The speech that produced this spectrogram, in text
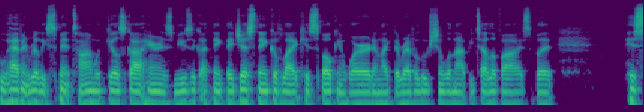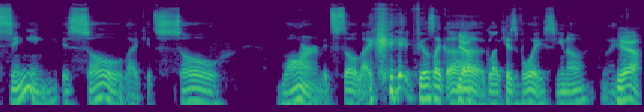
who haven't really spent time with Gil Scott Heron's music, I think they just think of like his spoken word and like the revolution will not be televised, but his singing is so like it's so warm. It's so like it feels like a Yeah. hug, like his voice, you know? Like, Yeah.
